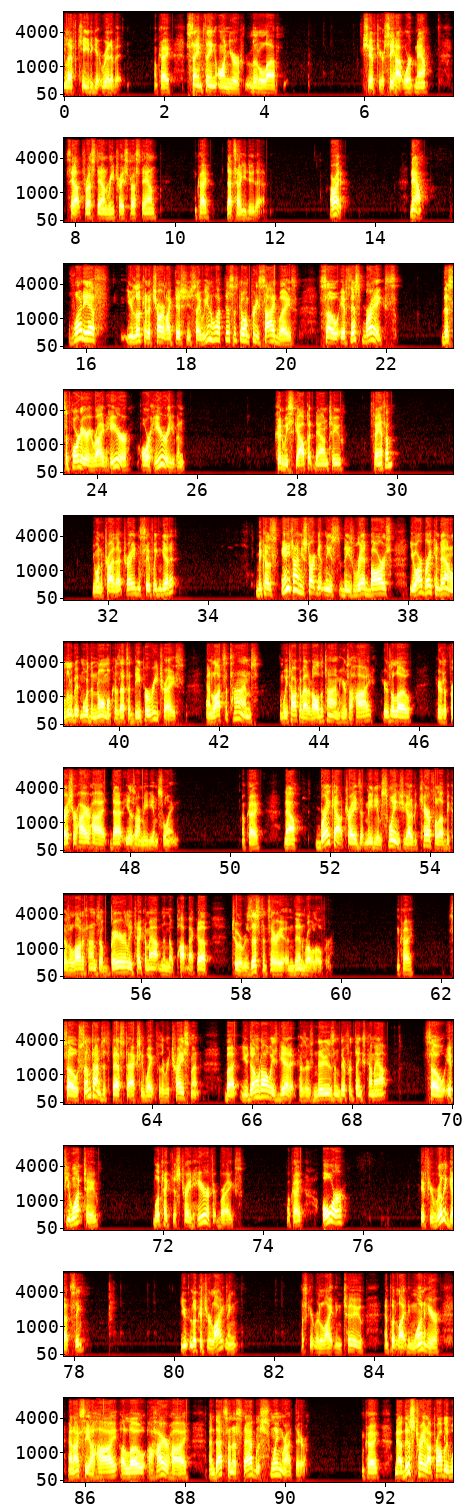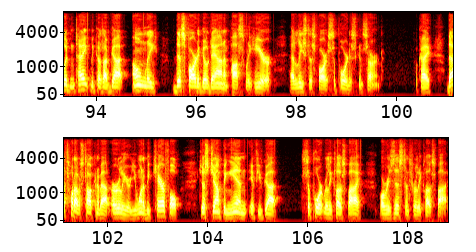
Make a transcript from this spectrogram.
Left key to get rid of it. Okay, same thing on your little uh, shift here. See how it worked now? See how it thrust down, retrace thrust down? Okay, that's how you do that. All right. Now, what if you look at a chart like this and you say, well, you know what, this is going pretty sideways. So if this breaks, this support area right here, or here even, could we scalp it down to Phantom? You want to try that trade and see if we can get it? Because anytime you start getting these, these red bars, you are breaking down a little bit more than normal because that's a deeper retrace. And lots of times, and we talk about it all the time, here's a high, here's a low, Here's a fresher higher high. That is our medium swing. Okay. Now, breakout trades at medium swings you got to be careful of because a lot of times they'll barely take them out and then they'll pop back up to a resistance area and then roll over. Okay. So sometimes it's best to actually wait for the retracement, but you don't always get it because there's news and different things come out. So if you want to, we'll take this trade here if it breaks. Okay. Or if you're really gutsy, you look at your lightning. Let's get rid of lightning 2 and put lightning 1 here. And I see a high, a low, a higher high, and that's an established swing right there. Okay. Now this trade I probably wouldn't take because I've got only this far to go down and possibly here, at least as far as support is concerned. Okay. That's what I was talking about earlier. You want to be careful just jumping in if you've got support really close by or resistance really close by.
